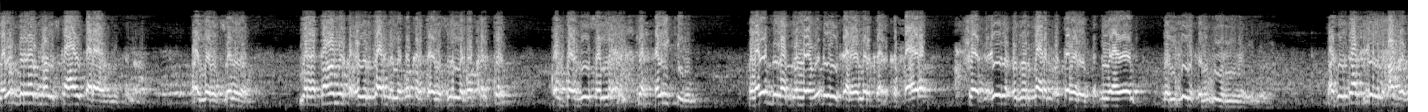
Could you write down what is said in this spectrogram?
laba bilood maan iska hayn karaa marka taa marka cudurdaarna noqon karta masla noqon karta qofka hadduusan marka iska hay karin laba biloodna looga dhigi karaa marka kafaaro shaaficiyada cudurdaar muctabaray ka dhigayaan darajada kale u yareeyahay laakiin taas inay muxaqaq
